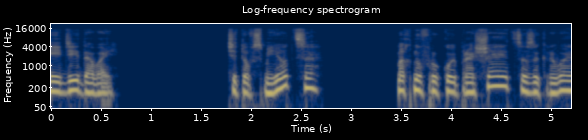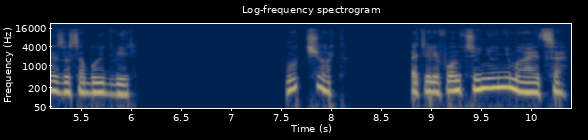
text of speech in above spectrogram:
Иди давай». Титов смеется, махнув рукой, прощается, закрывая за собой дверь. Вот черт, а телефон все не унимается.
